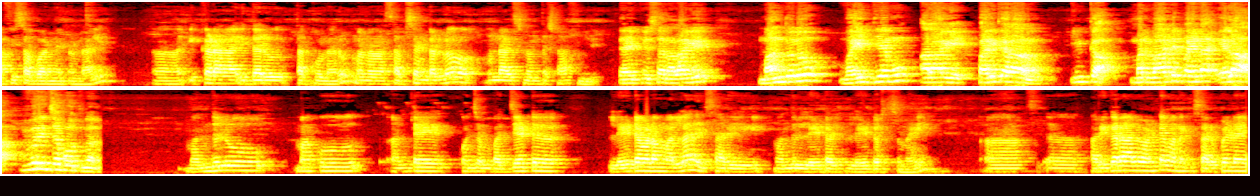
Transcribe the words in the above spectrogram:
ఆఫీస్ సబార్డినేట్ ఉండాలి. ఇక్కడ ఇద్దరు తక్కువ ఉన్నారు. మన సబ్ సెంటర్లో ఉండాల్సినంత స్టాఫ్ ఉంది. థ్యాంక్ యూ సార్ అలాగే మందులు వైద్యము అలాగే పరికరాలు. ఇంకా మరి వాటిపైన ఎలా వివరించబోతున్నారు? మందులు మాకు అంటే కొంచెం బడ్జెట్ లేట్ అవ్వడం వల్ల ఈసారి మందులు లేట్ లేట్ వస్తున్నాయి. పరికరాలు అంటే మనకి సరిపడే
